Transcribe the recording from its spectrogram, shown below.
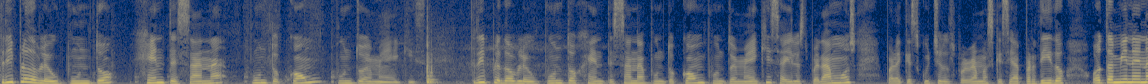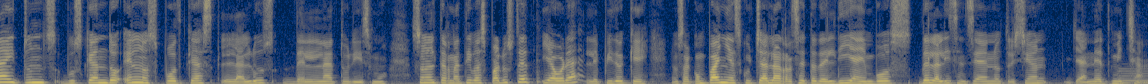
www.gentesana.com.mx www.gentesana.com.mx. Ahí lo esperamos para que escuche los programas que se ha perdido. O también en iTunes buscando en los podcasts La Luz del Naturismo. Son alternativas para usted y ahora le pido que nos acompañe a escuchar la receta del día en voz de la licenciada en nutrición Janet Michan.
